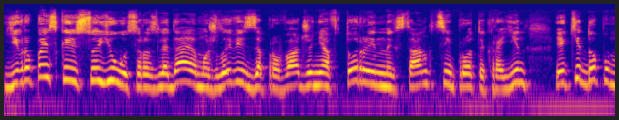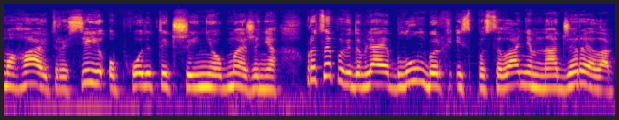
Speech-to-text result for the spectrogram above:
Європейський союз розглядає можливість запровадження вторинних санкцій проти країн, які допомагають Росії обходити чинні обмеження. Про це повідомляє Блумберг із посиланням на джерела.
